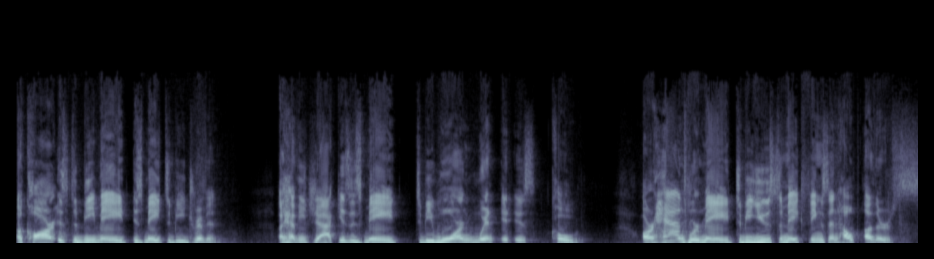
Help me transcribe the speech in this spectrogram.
A car is to be made, is made to be driven. A heavy jacket is made to be worn when it is cold. Our hands were made to be used to make things and help others.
